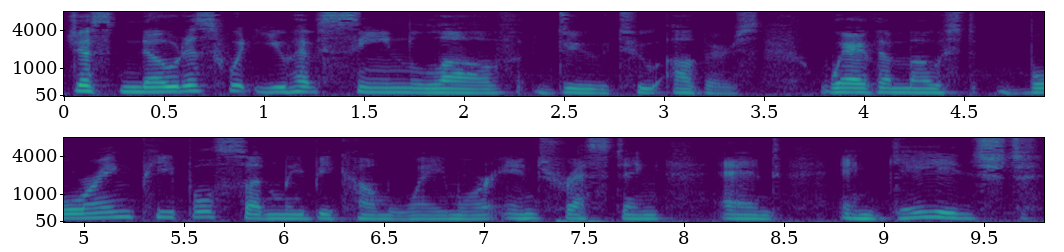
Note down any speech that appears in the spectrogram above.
just notice what you have seen love do to others, where the most boring people suddenly become way more interesting and engaged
